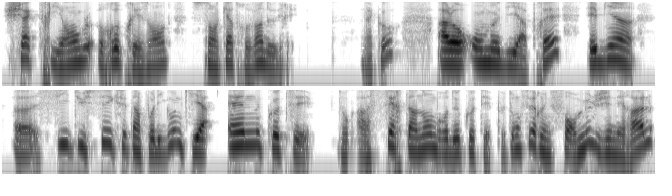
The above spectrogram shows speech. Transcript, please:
chaque triangle représente 180 degrés. D'accord? Alors, on me dit après, eh bien, euh, si tu sais que c'est un polygone qui a n côtés, donc un certain nombre de côtés, peut-on faire une formule générale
